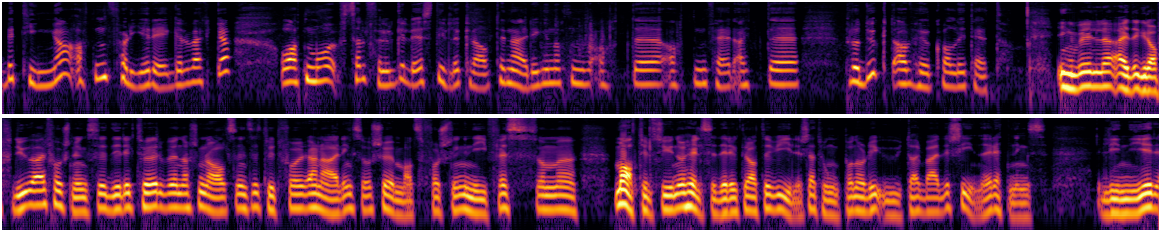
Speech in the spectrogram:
betinger at en følger regelverket, og at en må selvfølgelig stille krav til næringen at en, en får et eh, produkt av høy kvalitet. Ingvild Eide Graff, du er forskningsdirektør ved Nasjonalt institutt for ernærings- og sjømatsforskning, NIFES, som eh, Mattilsynet og Helsedirektoratet hviler seg tungt på når de utarbeider sine retningslinjer linjer.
